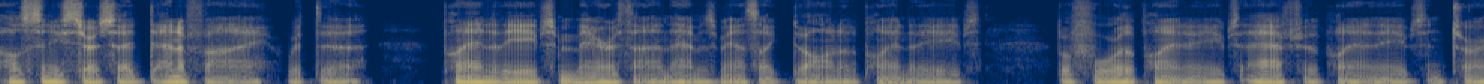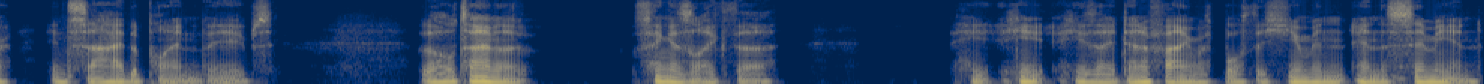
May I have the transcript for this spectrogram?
all of a sudden he starts to identify with the Planet of the Apes marathon. That happens, man. It's like Dawn of the Planet of the Apes, before the Planet of the Apes, after the Planet of the Apes, and turn inside the Planet of the Apes. The whole time, the thing is like the he, he he's identifying with both the human and the simian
